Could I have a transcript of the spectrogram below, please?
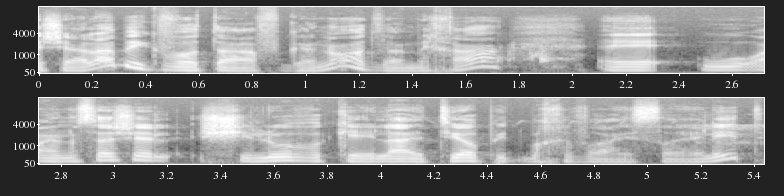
שעלה בעקבות ההפגנות והמחאה, הוא הנושא של שילוב הקהילה האתיופית בחברה הישראלית.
